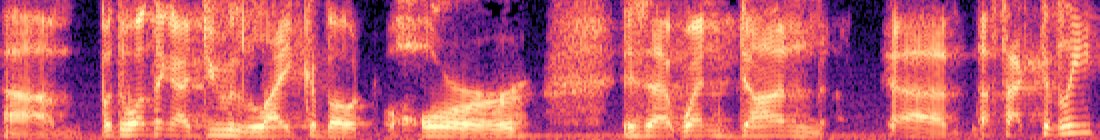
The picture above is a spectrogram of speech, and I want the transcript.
Um, but the one thing I do like about horror is that when done uh, effectively,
